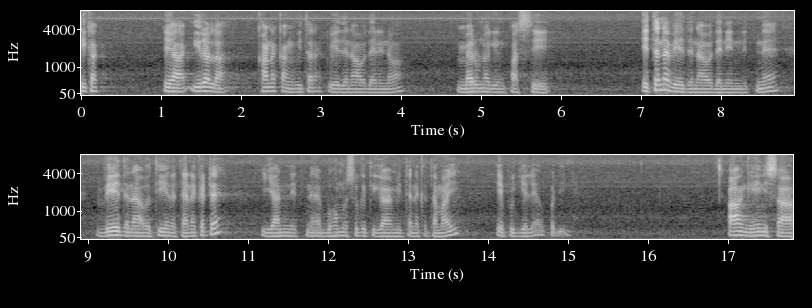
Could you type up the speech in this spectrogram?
ටිකක් එයා ඉරලා කනකං විතරක් වේදනාව දැනෙනවා මැරුණගින් පස්සේ එතන වේදනාව දැනෙන්නෙත් නෑ වේදනාව තියෙන තැනකට යන්නෙත් නෑ බොහොම සුගතිගාමි තැනක තමයි ඒ පුද්ගලය උපදින්න. ආං ඒ නිසා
